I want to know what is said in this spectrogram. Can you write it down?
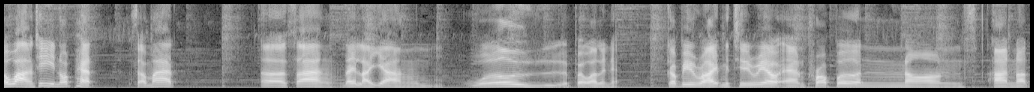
ระหว่างที่ Notepad สามารถสร้างได้หลายอย่างเว้ยแปลว่าอะไรเนี่ย copyright material and proper nouns are not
